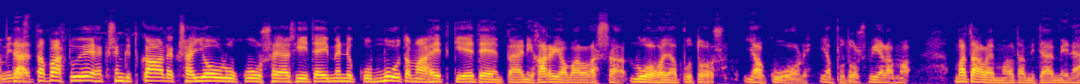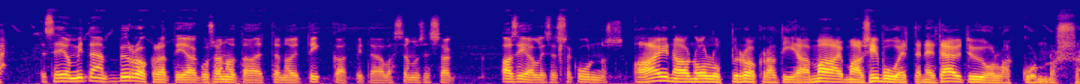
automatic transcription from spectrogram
No, mitäs... Tämä tapahtui 98 joulukuussa ja siitä ei mennyt kuin muutama hetki eteenpäin, niin Harjavallassa nuohoja putos ja kuoli. Ja putos vielä ma- matalemmalta mitä minä. Se ei ole mitään byrokratiaa, kun sanotaan, että nuo tikkaat pitää olla semmoisessa asiallisessa kunnossa. Aina on ollut byrokratiaa maailman sivu, että ne täytyy olla kunnossa.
